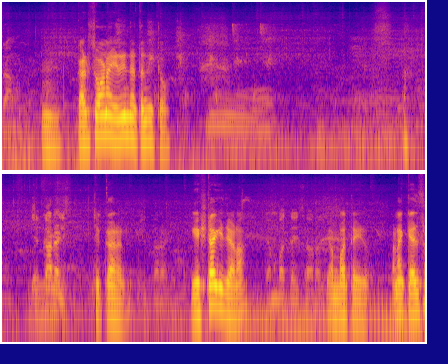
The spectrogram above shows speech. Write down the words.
ಗ್ರಾಮ. ಹ್ಞೂ ಕಟ್ಸೋಣ ಎಲ್ಲಿಂದ ತಂದಿತ್ತು? ಇವು ಚಿಕ್ಕಾರಳ್ಳಿ. ಚಿಕ್ಕಾರಲ್ಲಿ ಚಿಕ್ಕಾರಳ್ಳಿ. ಎಷ್ಟಾಗಿದೆ ಅಣ್ಣ? ಎಂಬತ್ತೈದು ಸಾವಿರ ಎಂಬತ್ತೈದು. ಅಣ್ಣ ಕೆಲಸ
